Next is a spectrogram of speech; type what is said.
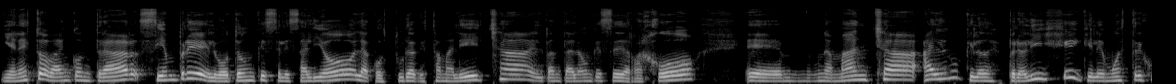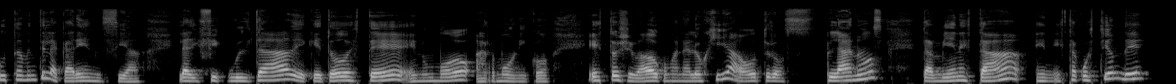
Y en esto va a encontrar siempre el botón que se le salió, la costura que está mal hecha, el pantalón que se rajó, eh, una mancha, algo que lo desprolije y que le muestre justamente la carencia, la dificultad de que todo esté en un modo armónico. Esto llevado como analogía a otros planos, también está en esta cuestión de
